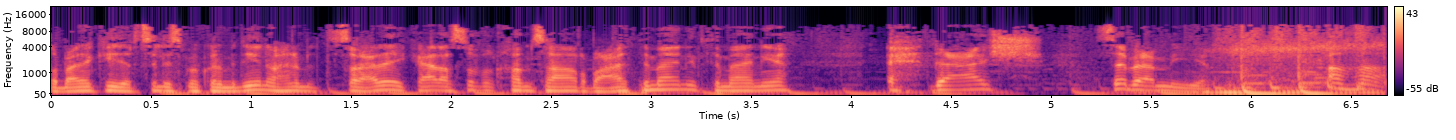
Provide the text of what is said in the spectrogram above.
طبعا أكيد ارسل لي اسمك والمدينة وإحنا بنتصل عليك على صفر خمسة أربعة ثمانية ثمانية أحد سبعمية. أها.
